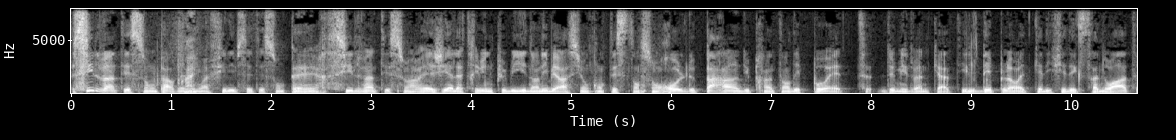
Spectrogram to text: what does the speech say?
Sylvain Tesson, pardonnez-moi, Philippe c'était son père. Sylvain Tesson a réagi à la tribune publiée dans Libération contestant son rôle de parrain du printemps des poètes 2024. Il déplore être qualifié d'extrême droite.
